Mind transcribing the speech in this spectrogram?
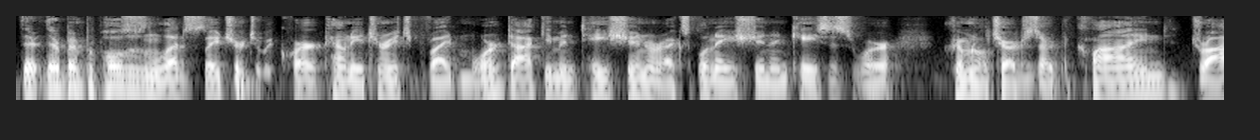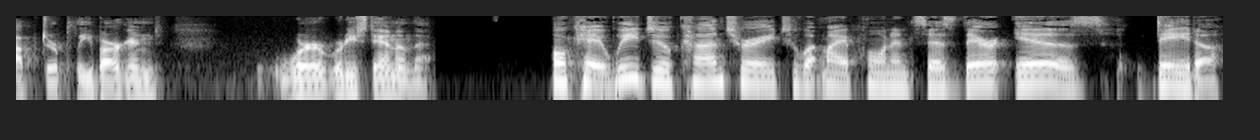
there, there have been proposals in the legislature to require county attorneys to provide more documentation or explanation in cases where criminal charges are declined, dropped, or plea bargained. Where, where do you stand on that? Okay, we do. Contrary to what my opponent says, there is data.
